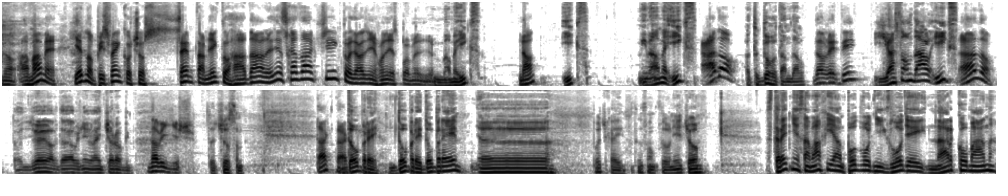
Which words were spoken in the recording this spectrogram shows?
No a máme jedno písmenko, čo sem tam niekto hádá, ale dneska tak, či nikto na neho nespomenie. Máme X? No. X? My máme X? Áno. A to kto ho tam dal? Dobre, ty? Ja som dal X? Áno. To, ja, to ja už neviem, čo robím. No vidíš. To čo som... Tak, tak. Dobre, dobre, dobre. E, počkaj, tu som chcel niečo. Stretne sa mafián, podvodník, zlodej, narkoman.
